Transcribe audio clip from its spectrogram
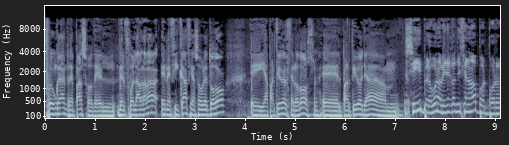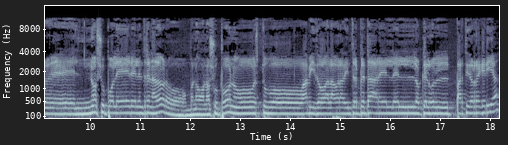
Fue un gran repaso del, del Fuenlabrada, en eficacia sobre todo, eh, y a partir del 0-2. eh, el partido ya. mm, Sí, pero bueno, viene condicionado por, por eh, no supo leer el entrenador, o bueno, no supo, no estuvo ávido a la hora de interpretar el, el- lo que el partido requería,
